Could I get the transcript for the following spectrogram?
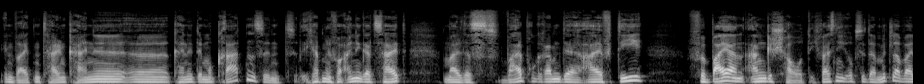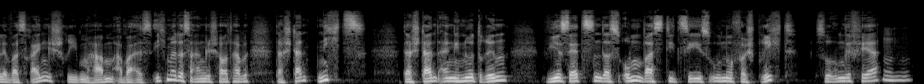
in weiten Teilen keine, äh, keine Demokraten sind. Ich habe mir vor einiger Zeit mal das Wahlprogramm der AfD für Bayern angeschaut. Ich weiß nicht, ob sie da mittlerweile was reingeschrieben haben, aber als ich mir das angeschaut habe, da stand nichts. Da stand eigentlich nur drin, wir setzen das um, was die CSU nur verspricht so ungefähr. Mhm.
